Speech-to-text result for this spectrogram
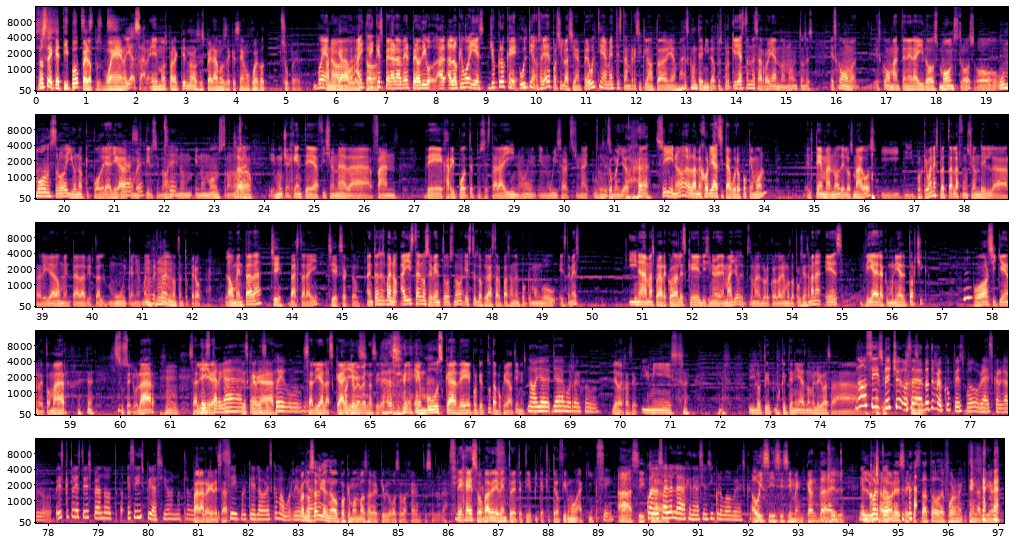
No sé de qué tipo, pero pues bueno, ya sabemos. ¿Para qué nos esperamos de que sea un juego súper Bueno, amigable hay, hay que esperar a ver, pero digo, a, a lo que voy es, yo creo que última, o sea, ya de por sí lo hacían, pero últimamente están reciclando todavía más contenido, pues porque ya están desarrollando, ¿no? Entonces, es como es como mantener ahí dos monstruos o un monstruo y uno que podría llegar a convertirse, ¿no? Sí. En un en un monstruo, ¿no? O Claro. sea, eh, mucha gente aficionada, fan de Harry Potter, pues estará ahí, ¿no? En, en Wizards Unite. Entonces, como yo. Sí, ¿no? A lo mejor ya si te aburrió Pokémon, el tema, ¿no? De los magos y, y porque van a explotar la función de la realidad aumentada virtual muy cañón. Bueno, virtual no tanto, pero la aumentada sí, va a estar ahí. sí, exacto. Entonces, bueno, ahí están los eventos, ¿no? Esto es lo que va a estar pasando en Pokémon Go este mes. Y nada más para recordarles que el 19 de mayo, de todas maneras lo recordaremos la próxima semana, es Día de la Comunidad de Torchic. Por si quieren retomar su celular, salir, Descargar, otra vez descargar, el juego. salir a las ¿Por qué me calles ven así? Ah, en busca de... Porque tú tampoco ya lo tienes. No, ya, ya borré el juego. Ya lo dejaste. Y mis... y lo, que- lo que tenías no me lo ibas a... No, sí, así. de hecho, o sea, no te preocupes, voy a volver a descargarlo. Es que todavía estoy esperando esa inspiración otra vez. ¿Para porque- regresar? Sí, porque la verdad es que me aburrió. Cuando ya. salga el nuevo Pokémon vas a ver que lo vas a bajar en tu celular. Sí, Deja eso, va a haber evento de Detective Pikachu, te lo firmo aquí. Sí. Ah, sí, Cuando claro. salga la generación 5 lo voy a volver a descargar. Uy, sí, sí, sí, me encanta el, El corto. luchador ese que está todo deforme, que tiene la liga.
